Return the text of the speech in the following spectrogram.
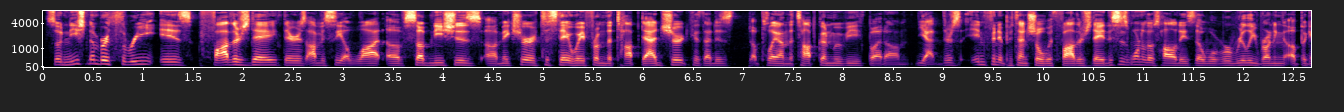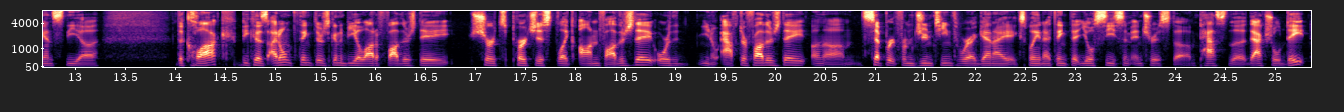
So, niche number three is Father's Day. There's obviously a lot of sub niches. Uh, make sure to stay away from the Top Dad shirt because that is a play on the Top Gun movie. But um, yeah, there's infinite potential with Father's Day. This is one of those holidays, though, where we're really running up against the. Uh, the clock because I don't think there's going to be a lot of Father's Day shirts purchased like on Father's Day or the you know after Father's Day, um, separate from Juneteenth, where again I explained I think that you'll see some interest uh, past the, the actual date.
